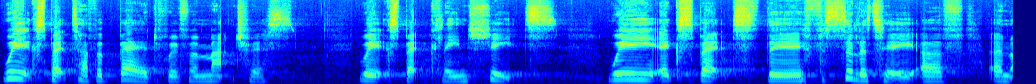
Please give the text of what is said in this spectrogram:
We expect to have a bed with a mattress. We expect clean sheets. We expect the facility of an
